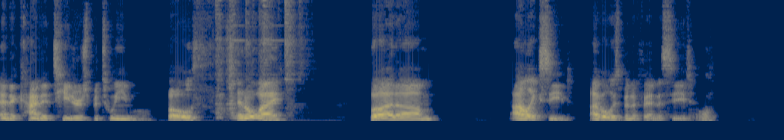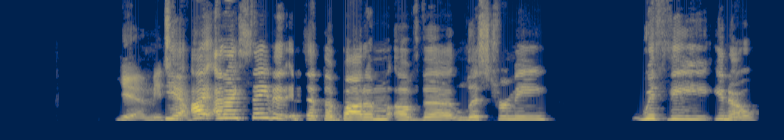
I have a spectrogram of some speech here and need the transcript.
and it kind of teeters between both in a way. But um, I like Seed. I've always been a fan of Seed. Yeah, me too. Yeah, I and I say that it's at the bottom of the list for me with the, you know,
